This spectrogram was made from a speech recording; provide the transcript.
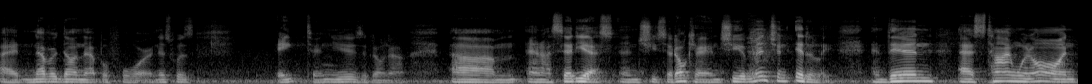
I had never done that before, and this was eight, ten years ago now. Um, and I said yes, and she said okay. And she had mentioned Italy, and then as time went on,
